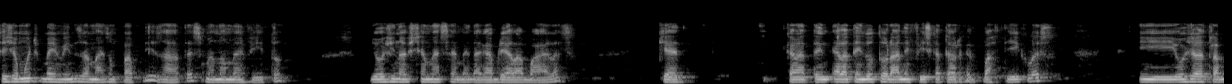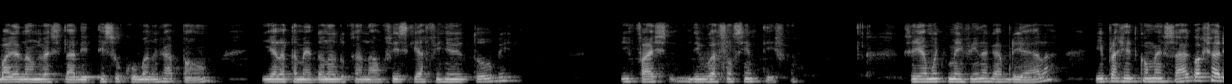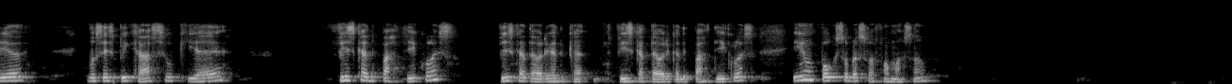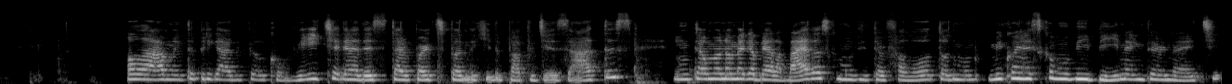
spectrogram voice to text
Sejam muito bem-vindos a mais um Papo de Exatas. Meu nome é Vitor e hoje nós temos recebendo a Gabriela Bailas, que, é, que ela, tem, ela tem doutorado em Física Teórica de Partículas e hoje ela trabalha na Universidade de Tsukuba, no Japão. E ela também é dona do canal Física e Afins no YouTube e faz divulgação científica. Seja muito bem-vinda, Gabriela. E para a gente começar, gostaria que você explicasse o que é física de partículas, física teórica de, física teórica de partículas e um pouco sobre a sua formação. Olá, muito obrigada pelo convite. Agradeço estar participando aqui do Papo de Exatas. Então, meu nome é Gabriela Bailas, como o Vitor falou, todo mundo me conhece como Bibi na internet,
